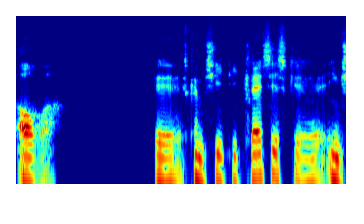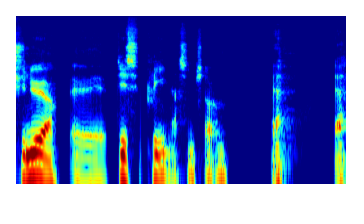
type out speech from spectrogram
over øh, skal man sige, de klassiske øh, ingeniørdiscipliner øh, som sådan. Ja, ja.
